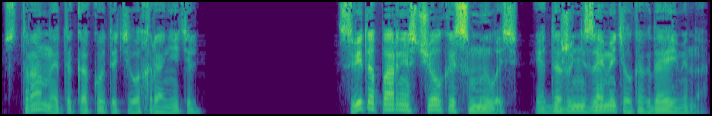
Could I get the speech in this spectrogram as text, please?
Странный это какой-то телохранитель. Свита парня с челкой смылась. Я даже не заметил, когда именно.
